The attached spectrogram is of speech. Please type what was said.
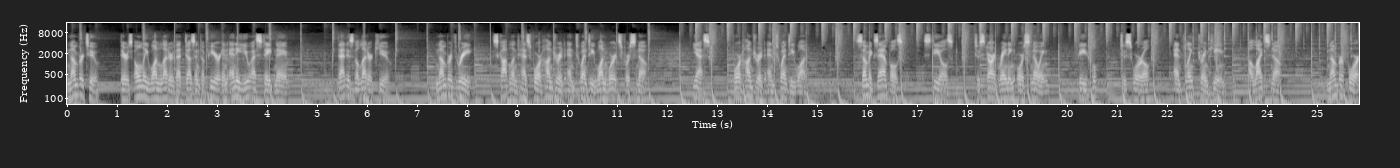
Number 2, there's only one letter that doesn't appear in any US state name. That is the letter Q. Number 3, Scotland has 421 words for snow. Yes, 421. Some examples, steels, to start raining or snowing, feefle, to swirl, and flindrikin, a light snow. Number 4,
